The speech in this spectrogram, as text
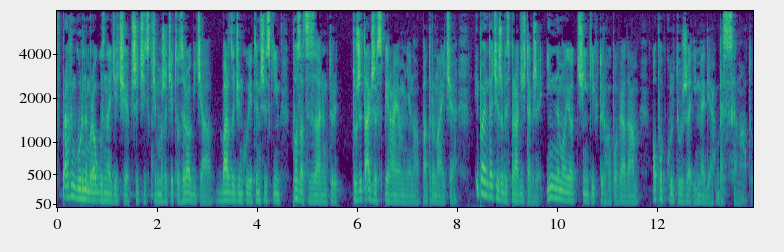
w prawym górnym rogu znajdziecie przycisk, gdzie możecie to zrobić, a bardzo dziękuję tym wszystkim poza Cezarem, który, którzy także wspierają mnie na Patronajcie. I pamiętajcie, żeby sprawdzić także inne moje odcinki, w których opowiadam o popkulturze i mediach bez schematu.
